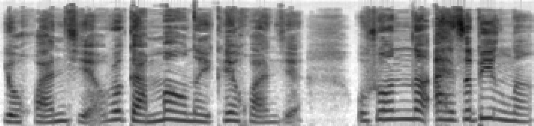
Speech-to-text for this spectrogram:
有缓解。我说感冒呢也可以缓解。我说那艾滋病呢？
